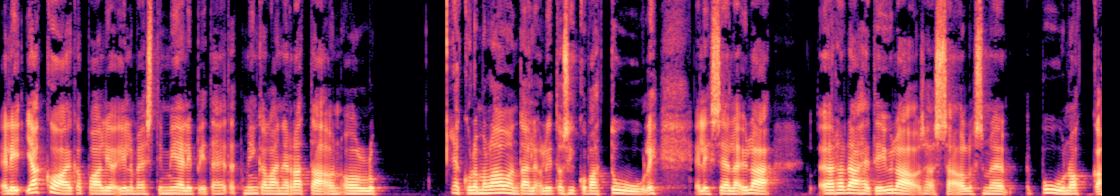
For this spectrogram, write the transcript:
Eli jako aika paljon ilmeisesti mielipiteitä, että minkälainen rata on ollut. Ja kuulemma lauantaille oli tosi kova tuuli, eli siellä ylä, radan heti yläosassa ollut semmoinen puunokka,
